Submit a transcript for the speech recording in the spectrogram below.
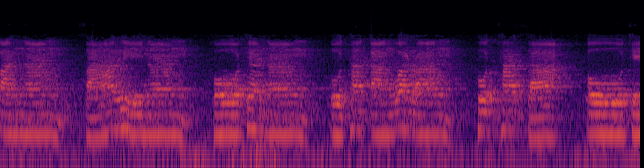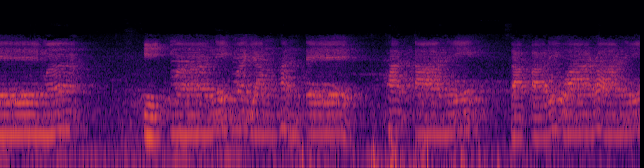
ปันนัง สาลีนางโพชนางอุทตังวรัง พุทธัสสะโอเชมะ อิมานิมยังพันเตพัตตานิสัปริวารานิ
